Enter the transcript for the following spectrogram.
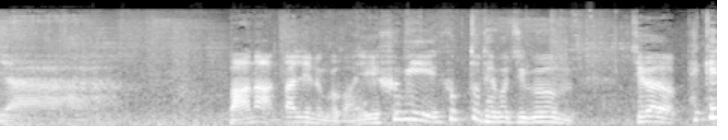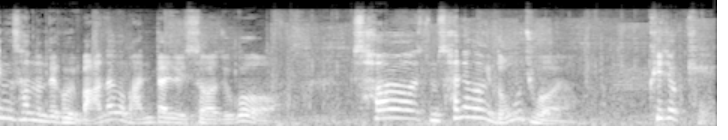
이야. 만화 안 딸리는 거 봐. 이게 흡이, 흡도 되고 지금 제가 패킹 샀는데 거기 만화가 많이 딸려 있어가지고 사, 지금 사냥하기 너무 좋아요. 쾌적해.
